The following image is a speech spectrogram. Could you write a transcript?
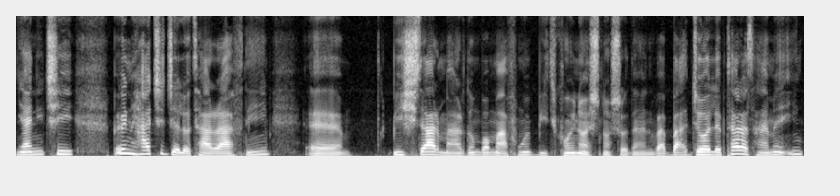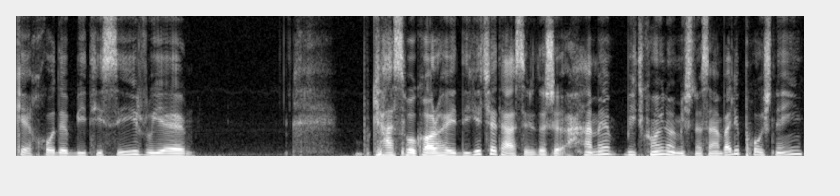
یعنی چی؟ ببینید هرچی جلوتر رفتیم بیشتر مردم با مفهوم بیت کوین آشنا شدن. و بعد جالبتر از همه این که خود BTC روی کسب و کارهای دیگه چه تأثیری داشته؟ همه بیت کوین رو می‌شناسن ولی پشت این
